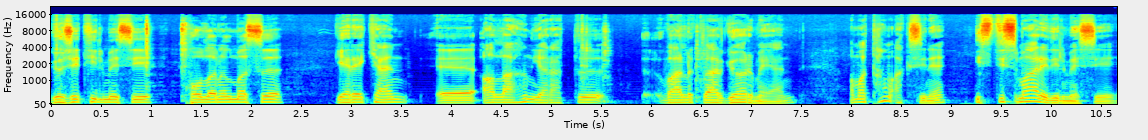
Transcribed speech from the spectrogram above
gözetilmesi, kullanılması gereken e, Allah'ın yarattığı varlıklar görmeyen ama tam aksine istismar edilmesi,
